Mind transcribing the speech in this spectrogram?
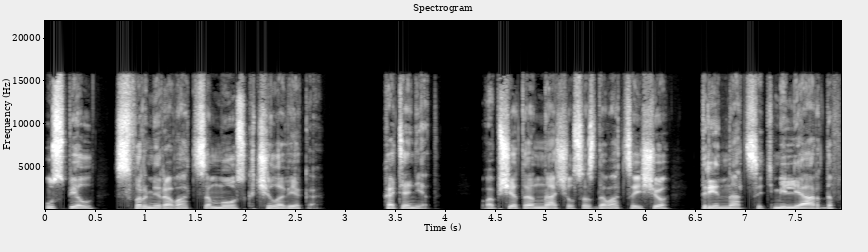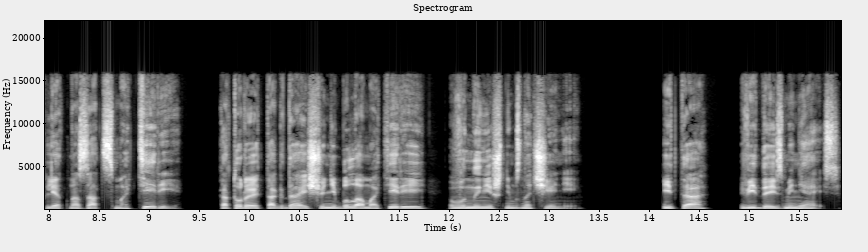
успел сформироваться мозг человека. Хотя нет, вообще-то начал создаваться еще 13 миллиардов лет назад с материи, которая тогда еще не была материей в нынешнем значении. И та, видоизменяясь,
